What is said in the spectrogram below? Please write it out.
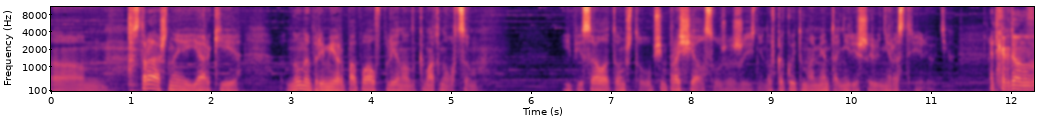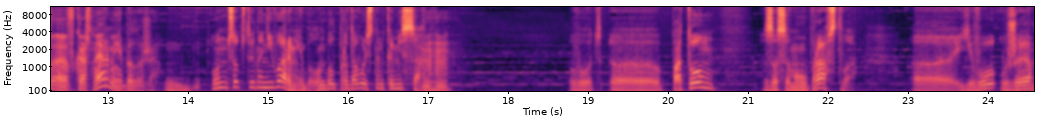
эм, страшные, яркие. Ну, например, попал в плен он к махновцам и писал о том, что, в общем, прощался уже с жизнью. Но в какой-то момент они решили не расстреливать их. Это когда он в, в Красной Армии был уже? Он, собственно, не в армии был, он был продовольственным комиссаром. Мгм. Вот. Э, Потом за самоуправство э, его уже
